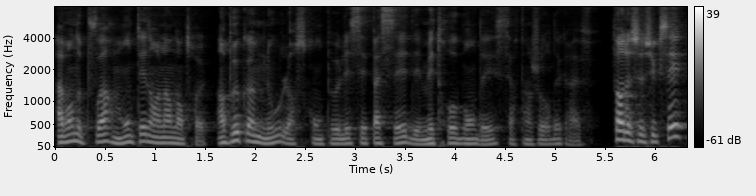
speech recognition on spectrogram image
avant de pouvoir monter dans l'un d'entre eux. Un peu comme nous lorsqu'on peut laisser passer des métros bondés certains jours de grève. Fort de ce succès,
